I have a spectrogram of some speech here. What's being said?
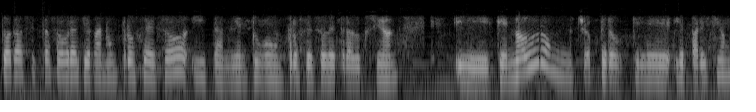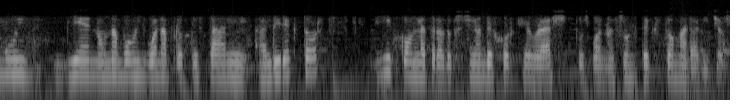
todas estas obras llevan un proceso y también tuvo un proceso de traducción eh, que no duró mucho, pero que le, pareció muy bien, una muy buena protesta al director y con la traducción de Jorge Brash, pues bueno, es un texto maravilloso.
